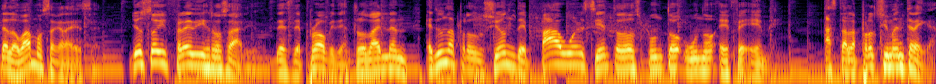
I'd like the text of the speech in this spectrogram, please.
Te lo vamos a agradecer. Yo soy Freddy Rosario, desde Providence, Rhode Island, en una producción de Power 102.1 FM. Hasta la próxima entrega.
